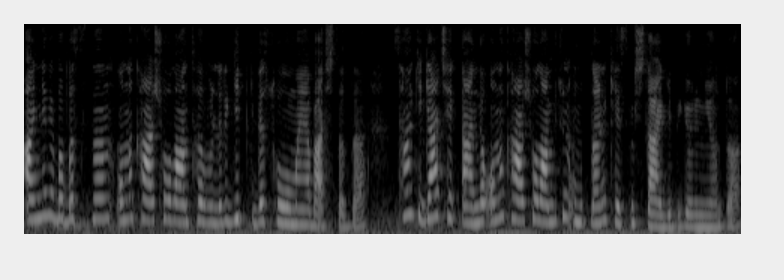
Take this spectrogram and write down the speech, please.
anne ve babasının ona karşı olan tavırları gitgide soğumaya başladı. sanki gerçekten de ona karşı olan bütün umutlarını kesmişler gibi görünüyordu.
